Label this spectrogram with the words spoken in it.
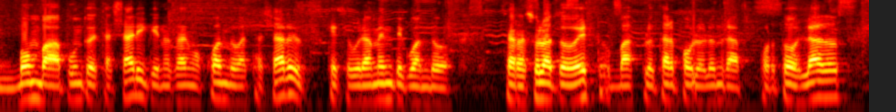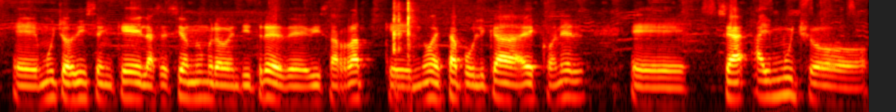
bomba a punto de estallar y que no sabemos cuándo va a estallar, que seguramente cuando se resuelva todo esto va a explotar Pablo Londra por todos lados. Muchos dicen que la sesión número 23 de Bizarrap, que no está publicada, es con él. Sea, hay mucho,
